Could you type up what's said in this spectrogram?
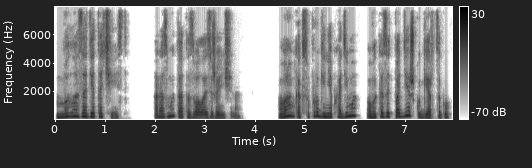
Была задета честь. Размыто отозвалась женщина. Вам, как супруге, необходимо выказать поддержку герцогу.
